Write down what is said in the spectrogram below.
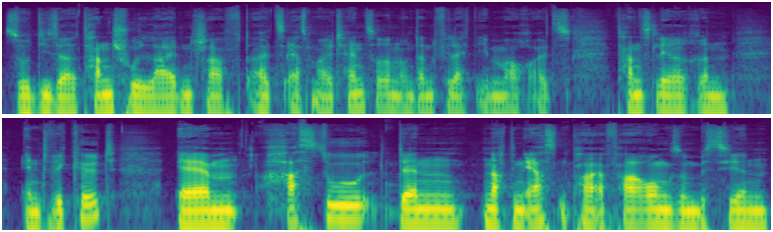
so dieser Tanzschulleidenschaft als erstmal Tänzerin und dann vielleicht eben auch als Tanzlehrerin entwickelt. Ähm, hast du denn nach den ersten paar Erfahrungen so ein bisschen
